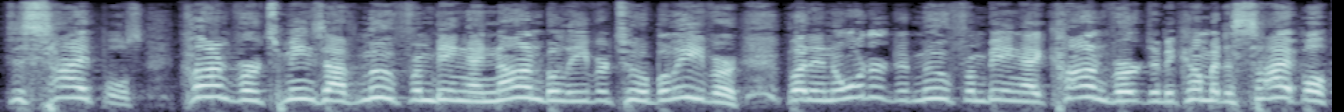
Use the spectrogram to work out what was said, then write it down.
disciples. Converts means I've moved from being a non-believer to a believer. But in order to move from being a convert to become a disciple,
